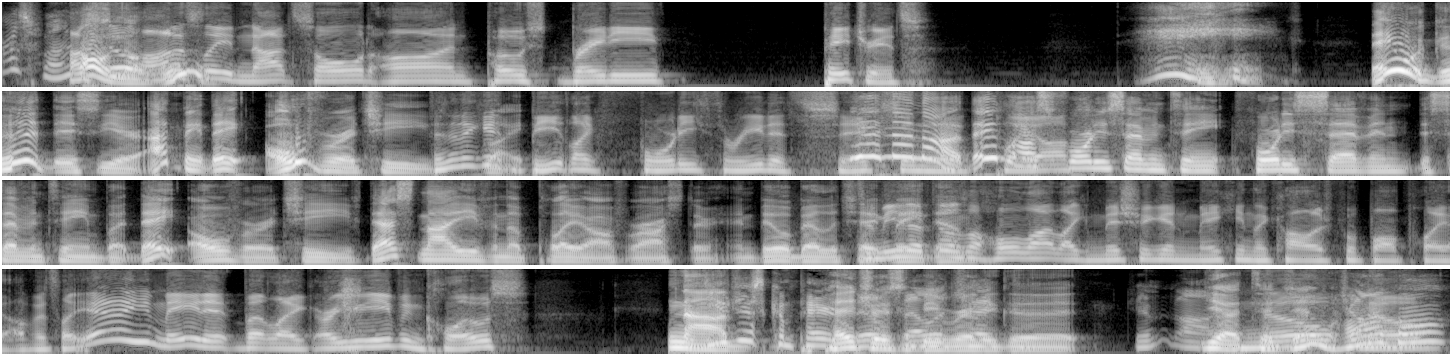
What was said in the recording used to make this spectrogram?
That's fine. I'm Oh, still no. honestly not sold on post Brady Patriots. Dang, they were good this year. I think they overachieved. Didn't they get like- beat like 43 to 6? Yeah, no, no. the They lost playoffs? 40 47 to 17, but they overachieved. That's not even a playoff roster. And Bill Belichick To me, made that feels them. a whole lot like Michigan making the college football playoff. It's like, yeah, you made it, but like, are you even close? nah, you just compared Patriots Bill would be really good. Jim, uh, Yeah, to no, Jim no, Harbaugh,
